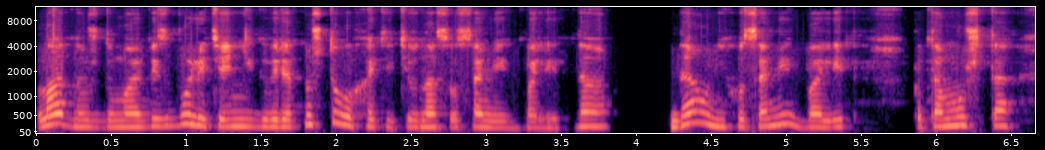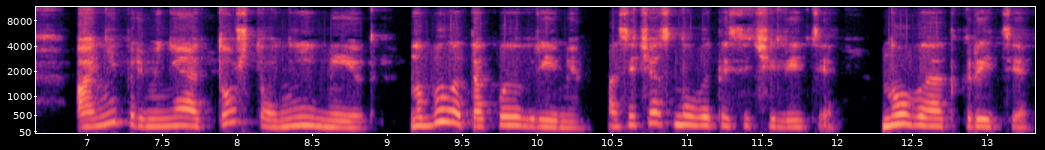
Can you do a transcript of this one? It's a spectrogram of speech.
ладно уж, думаю, обезболить, они говорят, ну что вы хотите, у нас у самих болит. Да, да, у них у самих болит, потому что они применяют то, что они имеют. Но было такое время, а сейчас новое тысячелетие, новое открытие.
